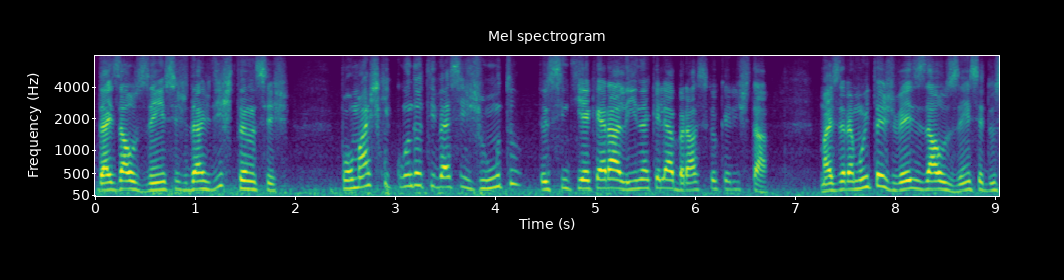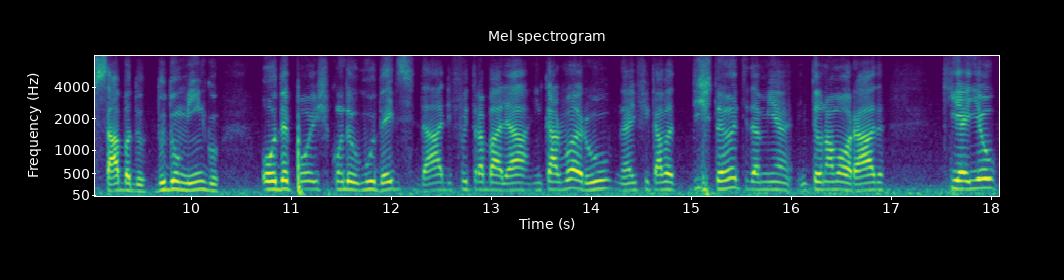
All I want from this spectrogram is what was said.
das ausências, das distâncias. Por mais que quando eu tivesse junto, eu sentia que era ali naquele abraço que eu queria estar. Mas era muitas vezes a ausência do sábado, do domingo, ou depois quando eu mudei de cidade, fui trabalhar em Caruaru, né, e ficava distante da minha então namorada que aí eu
